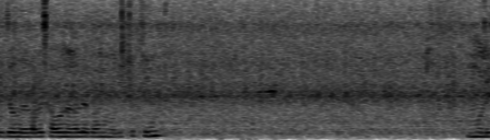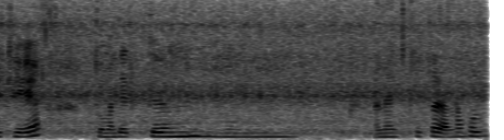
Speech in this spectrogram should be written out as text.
পুজো হয়ে গেলো সব হয়ে গেলো, এবার মুড়ি খেতে। মুড়ি খেয়ে তোমাদেরকে আমি আজকে একটা রান্না করব,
